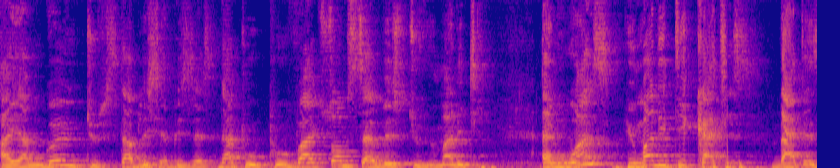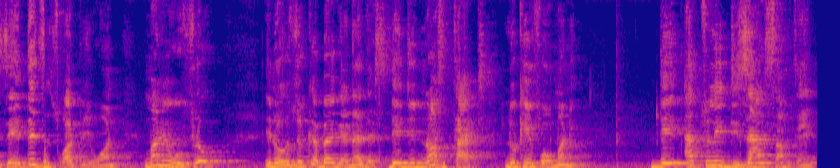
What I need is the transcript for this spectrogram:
I am going to establish a business that will provide some service to humanity. And once humanity catches that and say, this is what we want, money will flow. you know, Zuckerberg and others, they did not start looking for money. They actually designed something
